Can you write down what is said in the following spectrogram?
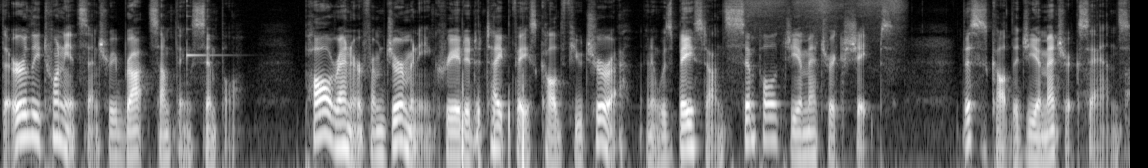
the early 20th century brought something simple. Paul Renner from Germany created a typeface called Futura, and it was based on simple geometric shapes. This is called the geometric sans.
